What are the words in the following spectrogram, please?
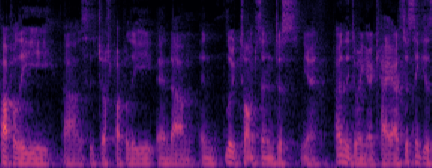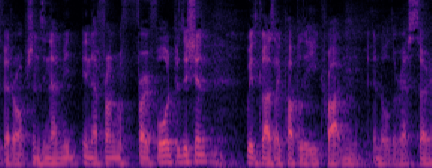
Papali'i, uh, this is Josh Papali'i, and um, and Luke Thompson just you know only doing okay. I just think there's better options in that mid in that front throw forward position with guys like Papali'i, Crichton, and all the rest. So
